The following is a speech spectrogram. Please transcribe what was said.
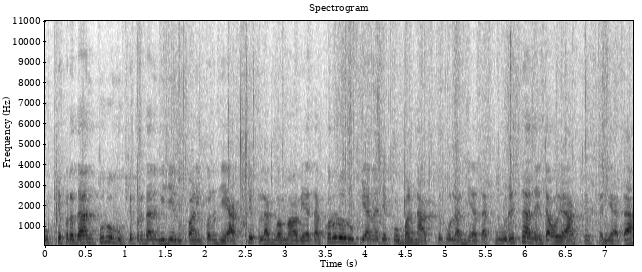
મુખ્યપ્રધાન પૂર્વ મુખ્યપ્રધાન વિજય રૂપાણી પર જે આક્ષેપ લાગવામાં આવ્યા હતા, કરોડો રૂપિયાના જે કૌભાંડના આક્ષેપો લાગ્યા હતા, કોંગ્રેસના નેતાઓએ આક્ષેપ કર્યા હતા.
